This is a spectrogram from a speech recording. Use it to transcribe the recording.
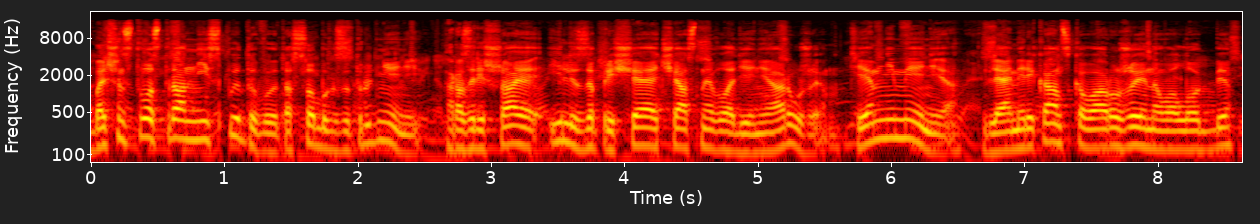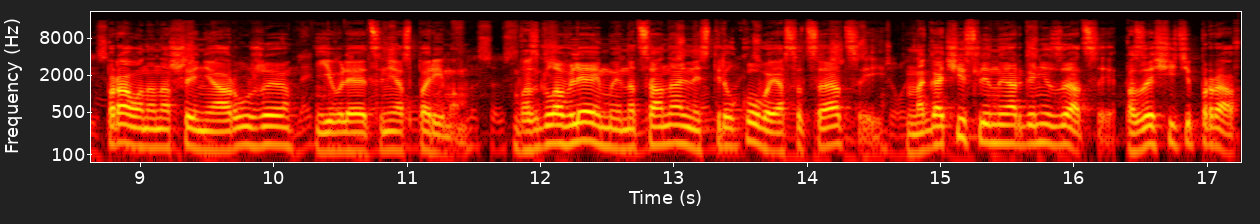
Большинство стран не испытывают особых затруднений, разрешая или запрещая частное владение оружием. Тем не менее, для американского оружейного лобби право на ношение оружия является неоспоримым. Возглавляемые Национальной стрелковой ассоциацией, многочисленные организации по защите прав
